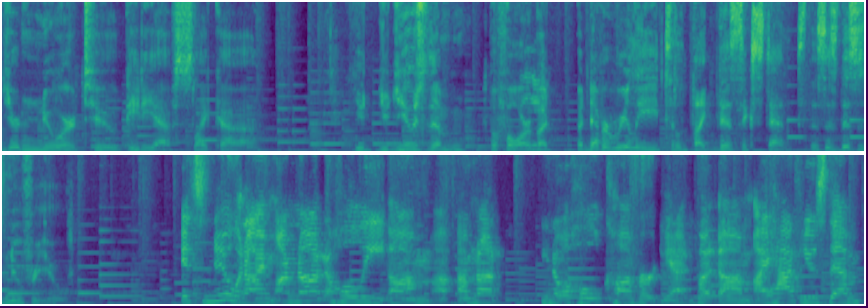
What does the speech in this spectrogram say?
you're newer to PDFs. Like uh, you you'd used them before, but but never really to like this extent. This is this is new for you. It's new, and I'm I'm not a wholly um I'm not you know a whole convert yet, but um I have used them.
